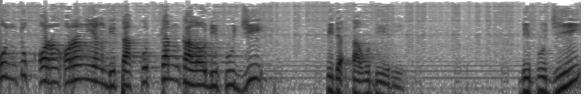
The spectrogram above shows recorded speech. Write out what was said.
untuk orang-orang yang ditakutkan kalau dipuji tidak tahu diri. Dipuji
